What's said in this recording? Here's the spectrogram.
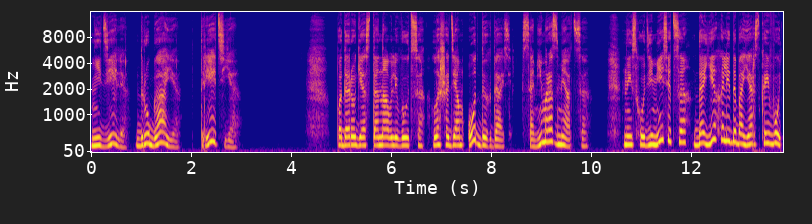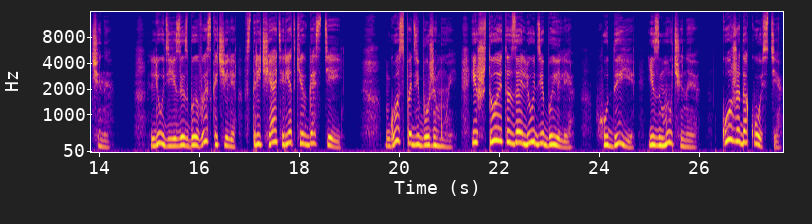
неделя, другая, третья. По дороге останавливаются, лошадям отдых дать, самим размяться — на исходе месяца доехали до боярской вотчины. Люди из избы выскочили встречать редких гостей. Господи боже мой, и что это за люди были? Худые, измученные, кожа до кости.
